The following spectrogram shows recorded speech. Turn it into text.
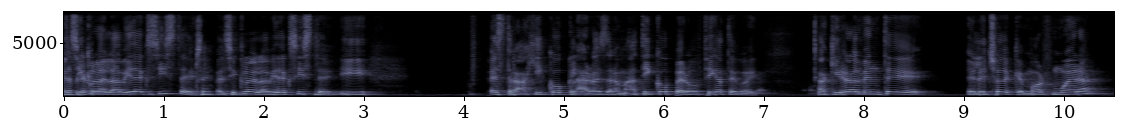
ciclo película- de la vida existe. Sí. El ciclo de la vida existe. Y es trágico, claro, es dramático, pero fíjate, güey. Aquí realmente el hecho de que Morph muera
